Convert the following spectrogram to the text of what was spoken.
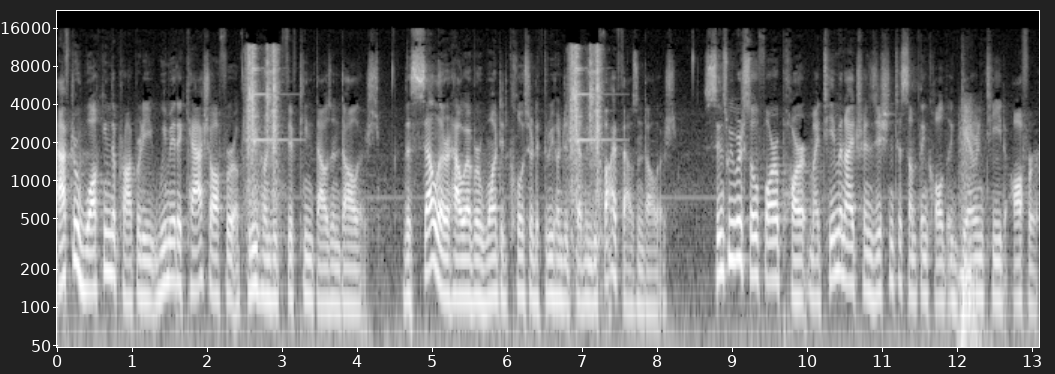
After walking the property, we made a cash offer of $315,000. The seller, however, wanted closer to $375,000. Since we were so far apart, my team and I transitioned to something called a guaranteed offer.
